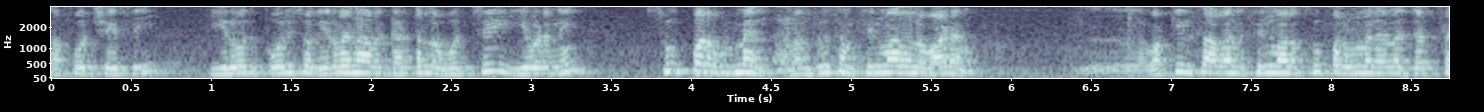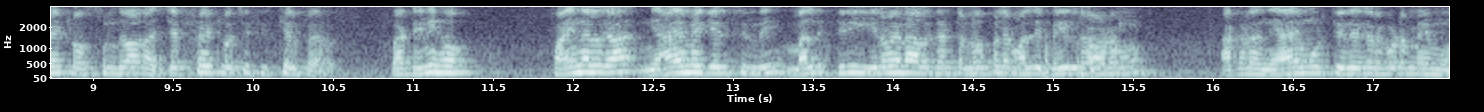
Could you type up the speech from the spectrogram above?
సపోర్ట్ చేసి ఈ రోజు పోలీసు వాళ్ళు ఇరవై నాలుగు గంటల్లో వచ్చి ఈవిడని సూపర్ ఉమెన్ మనం చూసాం సినిమాలలో వాడాం. వకీల్ సాబ్ అనే సినిమాలో సూపర్ ఉమెన్ ఎలా జెట్ ఫ్లైట్లో వస్తుందో అలా జెట్ ఫ్లైట్లో వచ్చి తీసుకెళ్ళిపోయారు. బట్ ఎనీహో ఫైనల్గా న్యాయమే గెలిచింది. మళ్ళీ తిరిగి ఇరవై నాలుగు గంటల లోపలే మళ్ళీ బెయిల్ రావడము. అక్కడ న్యాయమూర్తి దగ్గర కూడా మేము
